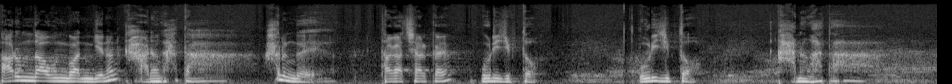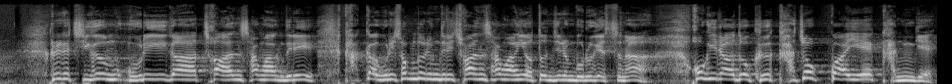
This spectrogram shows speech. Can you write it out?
아름다운 관계는 가능하다 하는 거예요. 다 같이 할까요? 우리 집도 우리 집도 가능하다. 그러니까 지금 우리가 처한 상황들이 각각 우리 성도님들이 처한 상황이 어떤지는 모르겠으나 혹이라도 그 가족과의 관계,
